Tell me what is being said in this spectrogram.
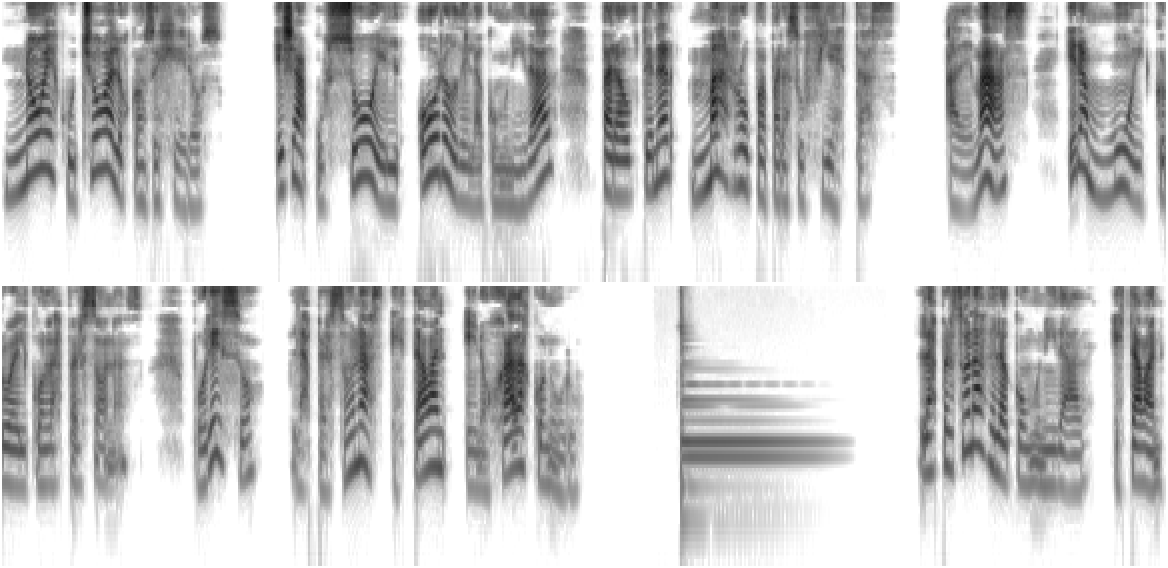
No escuchó a los consejeros. Ella usó el oro de la comunidad para obtener más ropa para sus fiestas. Además, era muy cruel con las personas. Por eso, las personas estaban enojadas con Uru. ¿Las personas de la comunidad estaban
